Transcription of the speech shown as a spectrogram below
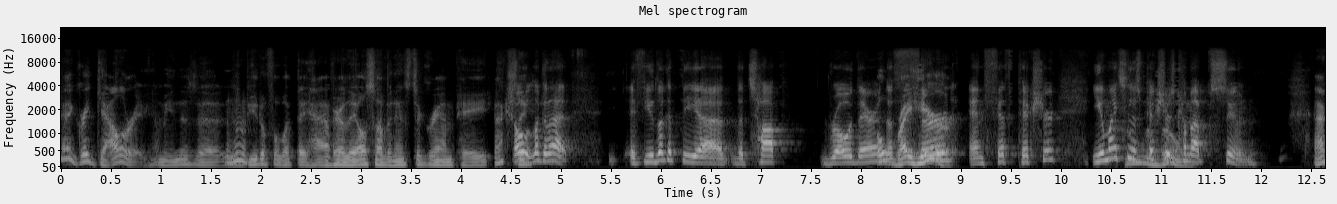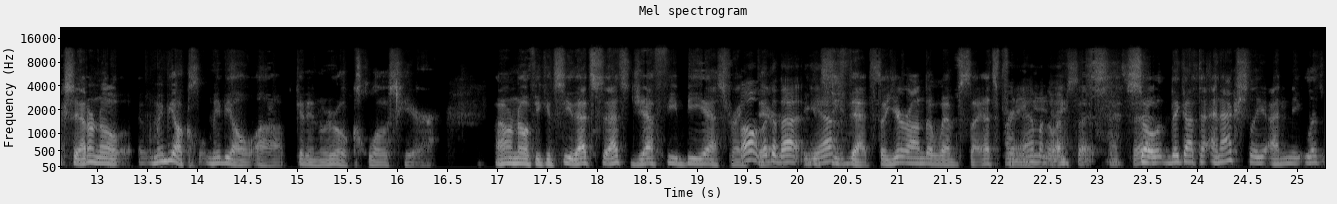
Yeah, great gallery. I mean, this is, a, this is Mhm. beautiful what they have here. They also have an Instagram page. Actually, Oh, look at that! If you look at the uh, the top row there, Oh, the right third here. and fifth picture, you might see those Boom, pictures boom. come up soon. actually, I don't know. Maybe I'll maybe I'll uh, get in real close here. I don't know if you can see that's that's Jeffy BS right Oh, there. look at that. You can Yeah. see that. So you're on the website. That's pretty. I am on the eh? website. That's So it. they got that, and actually, I need. Let's.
